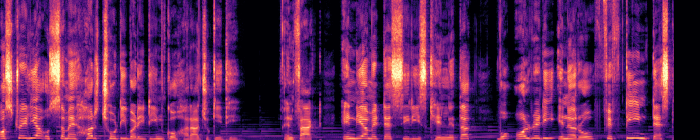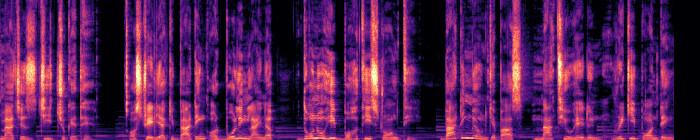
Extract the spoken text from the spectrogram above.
ऑस्ट्रेलिया उस समय हर छोटी बड़ी टीम को हरा चुकी थी। इनफैक्ट इंडिया में टेस्ट सीरीज़ खेलने तक वो already in a row 15 test matches जीत चुके थे। ऑस्ट्रेलिया की बैटिंग और बॉलिंग लाइनअप दोनों ही बहुत ही स्ट्रांग थी। बैटिंग में उनके पास Matthew Hayden Ricky Ponting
